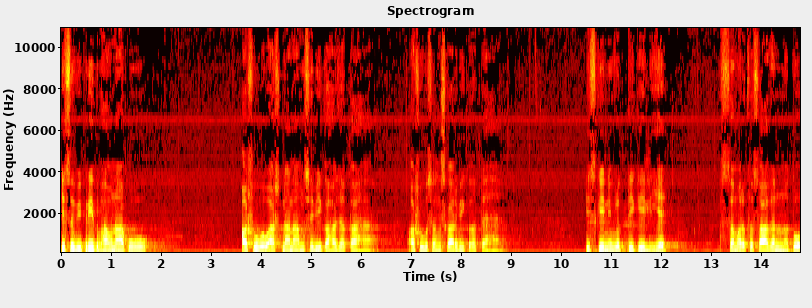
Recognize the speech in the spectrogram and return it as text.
इस विपरीत भावना को अशुभ वासना नाम से भी कहा जाता है, अशुभ संस्कार भी कहते हैं। इसकी निवृत्ति के लिए समर्थ साधन न तो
